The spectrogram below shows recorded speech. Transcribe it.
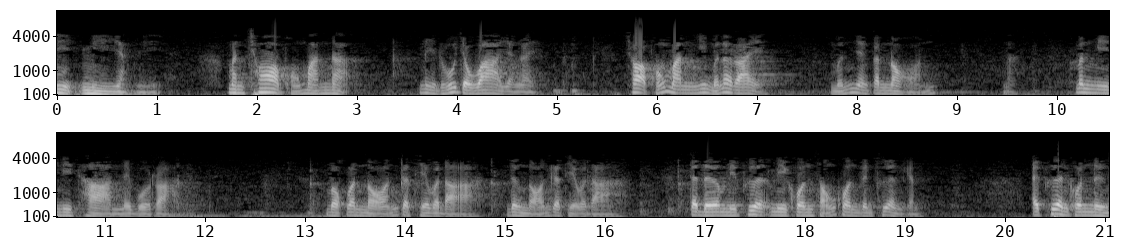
นี่มีอย่างนี้ มันชอบของมันน่ะ ไม่รู้จะว่ายังไง ชอบของมันนี่เหมือนอะไร เหมือนอย่างกันหนอนนะมันมีนิทานในโบราณ บอกว่าหนอนกับเทวดา เรื่องหนอนกับเทวดา แต่เดิมมีเพื่อนมีคนสองคนเป็นเพื่อนกัน ไอ้เพื่อนคนหนึ่ง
